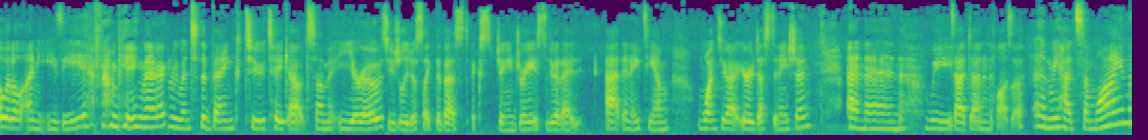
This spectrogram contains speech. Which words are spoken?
a little uneasy from being there. We went to the bank to take out some euros, usually just like the best exchange rates to do it at at an ATM once you're at your destination. And then we sat down in a plaza and we had some wine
